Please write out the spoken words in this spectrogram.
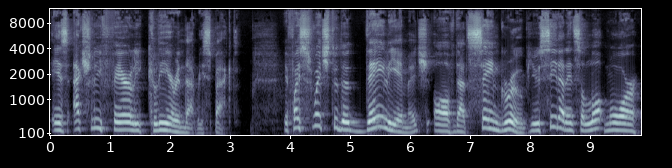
is actually fairly clear in that respect. If I switch to the daily image of that same group, you see that it's a lot more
